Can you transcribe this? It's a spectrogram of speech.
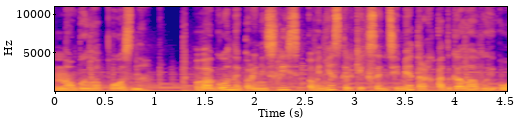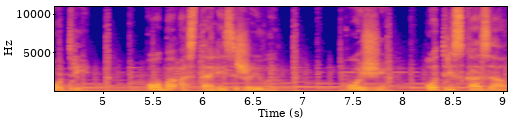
но было поздно. Вагоны пронеслись в нескольких сантиметрах от головы Отри. Оба остались живы. Позже Отри сказал,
